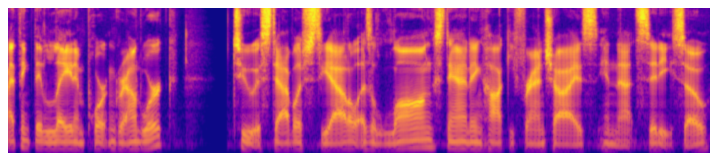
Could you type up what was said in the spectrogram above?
I think they laid important groundwork to establish Seattle as a long-standing hockey franchise in that city. So,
